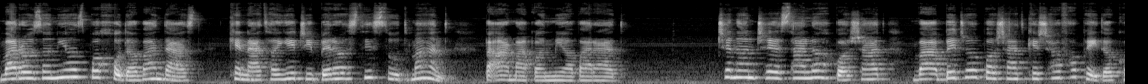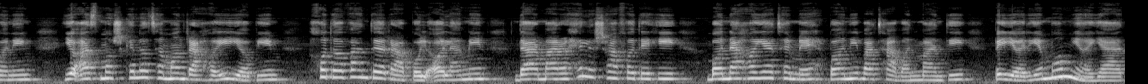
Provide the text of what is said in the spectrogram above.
و روز و نیاز با خداوند است که نتایجی به سودمند به ارمغان می آورد. چنانچه صلاح باشد و بجا باشد که شفا پیدا کنیم یا از مشکلاتمان رهایی یابیم خداوند رب العالمین در مراحل شفادهی با نهایت مهربانی و توانمندی به یاری ما می آید.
